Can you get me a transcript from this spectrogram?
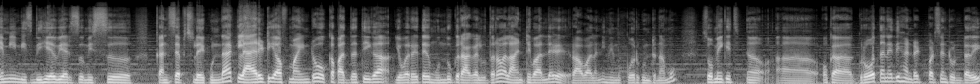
ఏమి మిస్ బిహేవియర్స్ మిస్ కన్సెప్ట్స్ లేకుండా క్లారిటీ ఆఫ్ మైండ్ ఒక పద్ధతిగా ఎవరైతే ముందుకు రాగలుగుతారో అలాంటి వాళ్ళే రావాలని మేము కోరుకుంటున్నాము. సో మీకు ఒక గ్రోత్ అనేది హండ్రెడ్ పర్సెంట్ ఉంటుంది.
